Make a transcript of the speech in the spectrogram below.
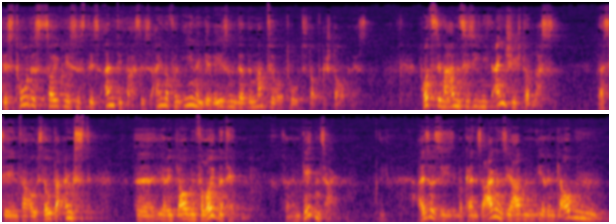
des Todeszeugnisses des Antipas, ist einer von ihnen gewesen, der den Märtyrertod dort gestorben ist. Trotzdem haben sie sich nicht einschüchtern lassen, dass sie einfach aus lauter Angst äh, ihren Glauben verleugnet hätten, sondern im Gegenteil. Also sie, man kann sagen, sie haben ihren Glauben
